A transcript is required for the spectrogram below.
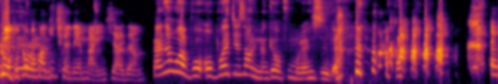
如果不够的话，就全连买一下这样。反正我也不，我不会介绍你们给我父母认识的。哎，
